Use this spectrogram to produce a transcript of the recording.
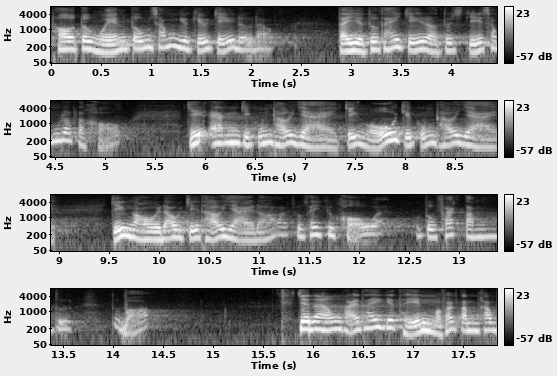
Thôi tôi nguyện tôi không sống như kiểu chị được đâu. Tại vì tôi thấy chị rồi tôi chỉ sống rất là khổ. Chị ăn chị cũng thở dài chị ngủ chị cũng thở dài. Chỉ ngồi đâu chỉ thở dài đó. Tôi thấy chú khổ quá. Tôi phát tâm tôi, tôi bỏ cho nên không phải thấy cái thiện mà phát tâm không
